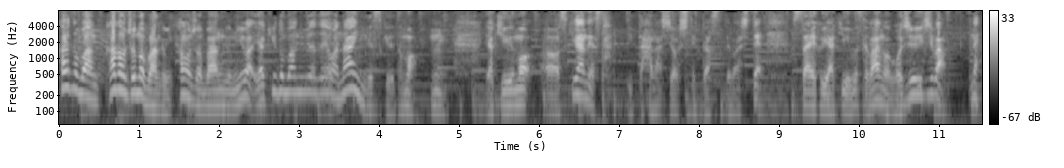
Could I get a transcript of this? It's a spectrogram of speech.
彼の番、彼女の番組、彼女の番組は野球の番組ではないんですけれども、うん、野球も好きなんですといった話をしてくださってまして、財布野球部背番号51番、ね、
